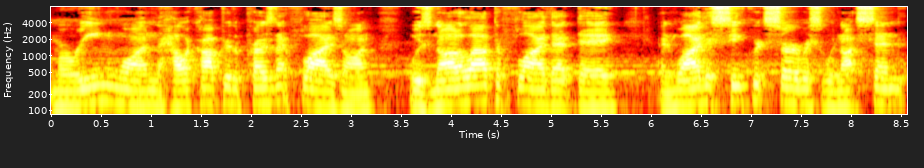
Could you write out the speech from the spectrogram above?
Marine One, the helicopter the president flies on, was not allowed to fly that day and why the Secret Service would not send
